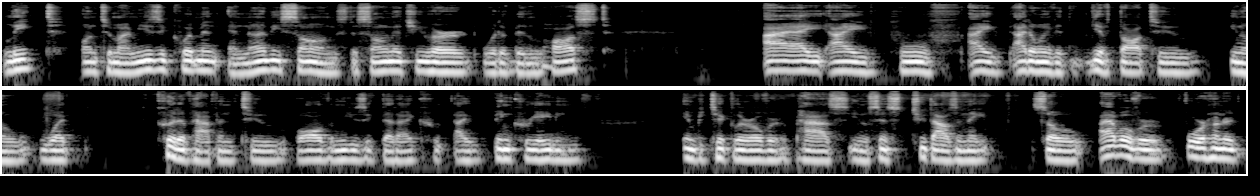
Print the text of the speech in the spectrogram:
leaked onto my music equipment and none of these songs, the song that you heard would have been lost. I, I, oof, I, I don't even give thought to, you know, what could have happened to all the music that I, I've been creating in particular over the past, you know, since 2008. So I have over 400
